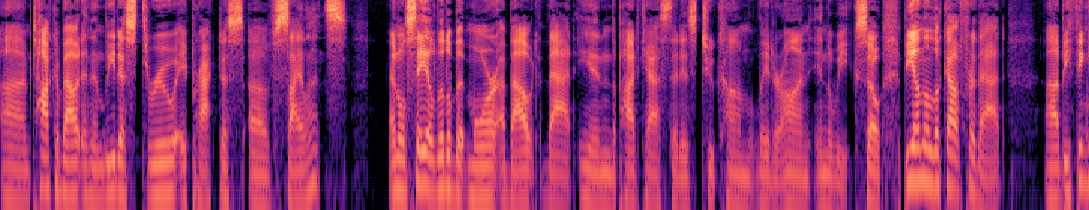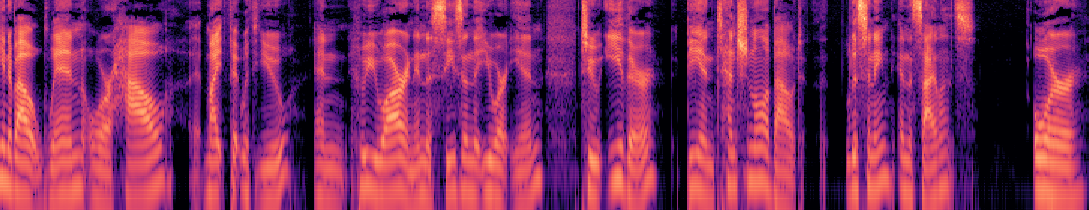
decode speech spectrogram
um, talk about and then lead us through a practice of silence. And we'll say a little bit more about that in the podcast that is to come later on in the week. So be on the lookout for that. Uh, be thinking about when or how it might fit with you and who you are and in the season that you are in to either be intentional about listening in the silence or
